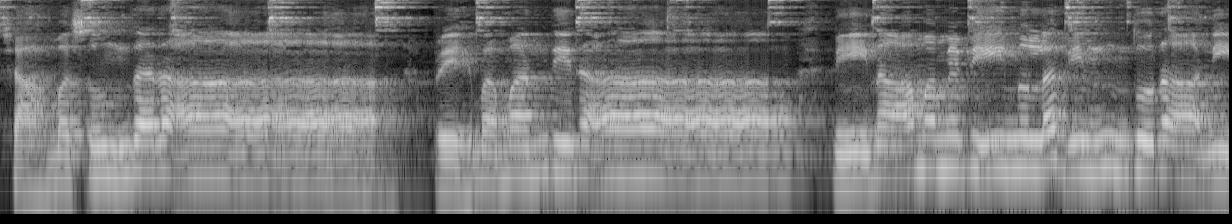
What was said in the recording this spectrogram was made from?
శ్యామసుందరా ప్రేమ మందిరా నీ నామమే వీణుల విందురా నీ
